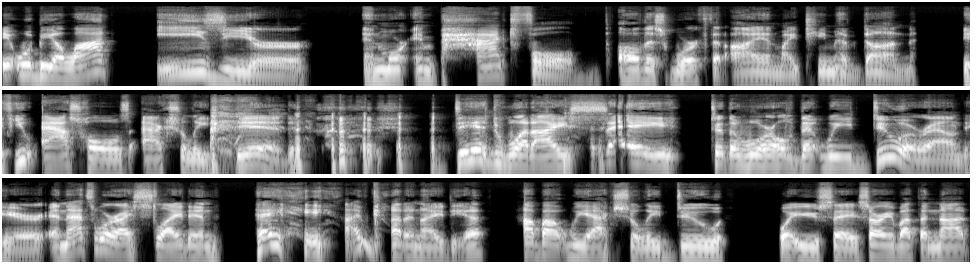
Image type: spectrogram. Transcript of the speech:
it would be a lot easier and more impactful, all this work that I and my team have done if you assholes actually did did what I say to the world that we do around here. And that's where I slide in, hey, I've got an idea. How about we actually do what you say? Sorry about the not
